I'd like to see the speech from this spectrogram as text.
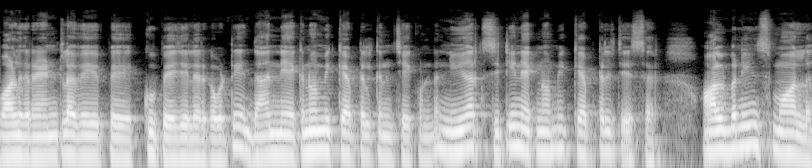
వాళ్ళకి రెంట్లు అవి పే ఎక్కువ పే చేయలేరు కాబట్టి దాన్ని ఎకనామిక్ క్యాపిటల్ కింద చేయకుండా న్యూయార్క్ సిటీని ఎకనామిక్ క్యాపిటల్ చేశారు. ఆల్బనీ స్మాల్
